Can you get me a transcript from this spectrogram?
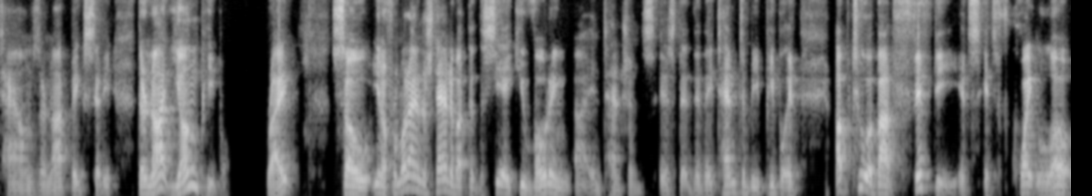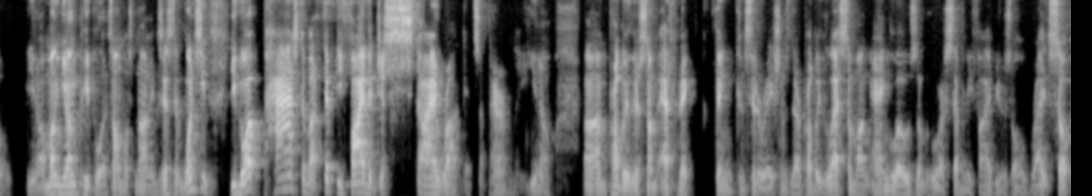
towns. They're not big city. They're not young people, right? So, you know, from what I understand about the, the CAQ voting uh, intentions is that they tend to be people it, up to about 50, it's it's quite low. You know, among young people, it's almost non-existent. Once you you go up past about 55, it just skyrockets, apparently. You know, um, probably there's some ethnic thing considerations there, are probably less among Anglos um, who are 75 years old, right? So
